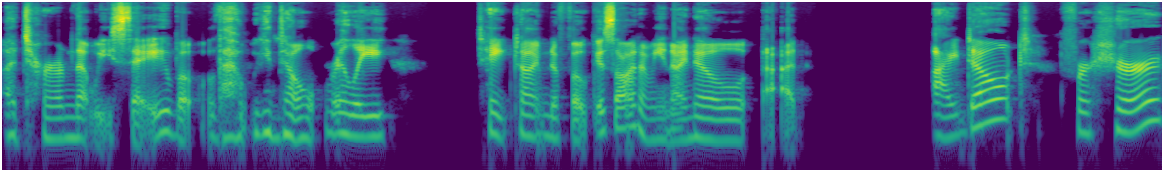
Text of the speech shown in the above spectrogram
a term that we say, but that we don't really take time to focus on. I mean, I know that I don't for sure.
